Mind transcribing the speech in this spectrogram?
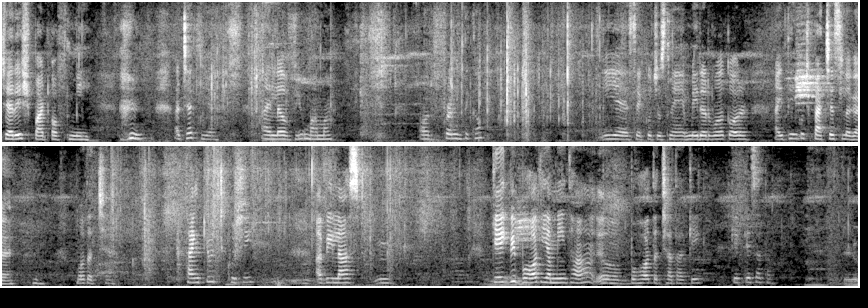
cherish part of me अच्छा किया आई लव यू मामा और फ्रंट दिखाओ ये ऐसे कुछ उसने मिरर वर्क और आई थिंक कुछ पैचेस लगा है बहुत अच्छा है। थैंक यू खुशी। अभी लास्ट केक भी बहुत यमी था। बहुत अच्छा था केक केक कैसा था? है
